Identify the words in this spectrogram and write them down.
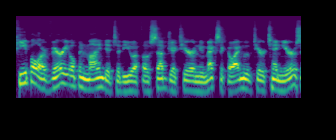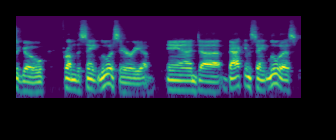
people are very open minded to the UFO subject here in New Mexico. I moved here 10 years ago from the St. Louis area. And uh, back in St. Louis,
